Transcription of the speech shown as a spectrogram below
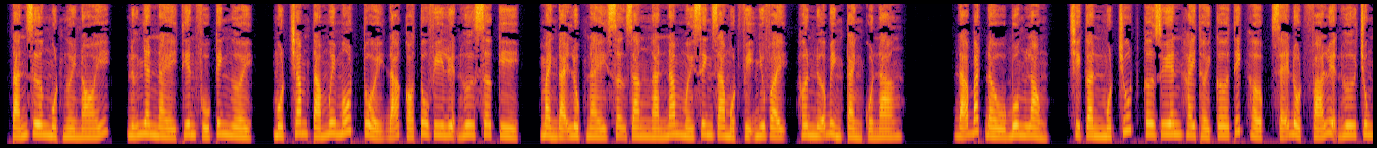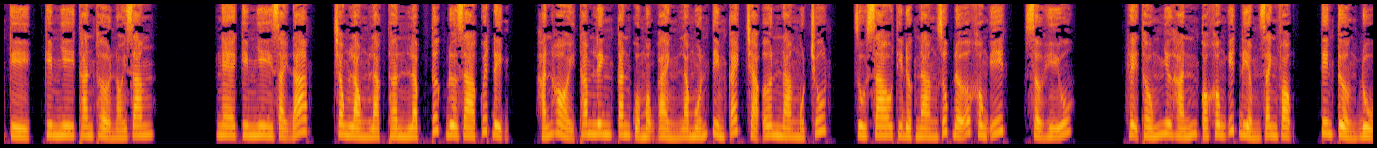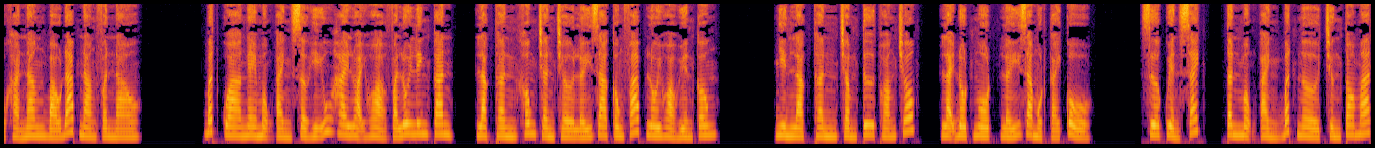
Tán dương một người nói, nữ nhân này thiên phú kinh người, 181 tuổi đã có tu vi luyện hư sơ kỳ, mảnh đại lục này sợ rằng ngàn năm mới sinh ra một vị như vậy, hơn nữa bình cảnh của nàng. Đã bắt đầu buông lỏng, chỉ cần một chút cơ duyên hay thời cơ thích hợp sẽ đột phá luyện hư trung kỳ, Kim Nhi than thở nói rằng. Nghe Kim Nhi giải đáp, trong lòng lạc thần lập tức đưa ra quyết định, hắn hỏi thăm linh căn của mộng ảnh là muốn tìm cách trả ơn nàng một chút, dù sao thì được nàng giúp đỡ không ít, sở hữu. Hệ thống như hắn có không ít điểm danh vọng, tin tưởng đủ khả năng báo đáp nàng phần nào. Bất qua nghe mộng ảnh sở hữu hai loại hỏa và lôi linh căn, lạc thần không trần chờ lấy ra công pháp lôi hỏa huyền công. Nhìn lạc thần trầm tư thoáng chốc, lại đột ngột lấy ra một cái cổ. Xưa quyển sách, tân mộng ảnh bất ngờ trừng to mắt.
